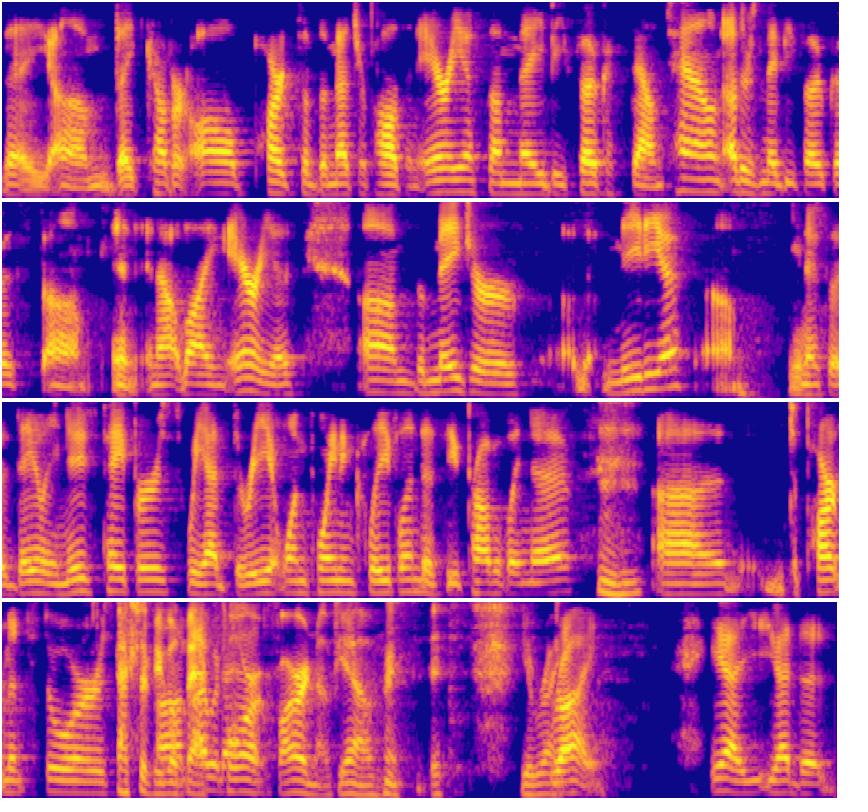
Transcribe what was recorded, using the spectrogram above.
They um, they cover all parts of the metropolitan area. Some may be focused downtown. Others may be focused um, in, in, outlying areas. Um, the major media. Um, you know, so daily newspapers. We had three at one point in Cleveland, as you probably know. Mm-hmm. Uh, department stores. Actually, if you go um, back far, add, far enough, yeah, it's, you're right. Right. Yeah, you had the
